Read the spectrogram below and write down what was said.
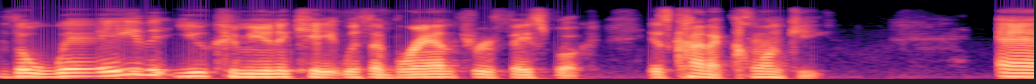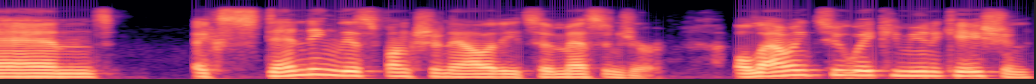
the way that you communicate with a brand through Facebook is kind of clunky, and extending this functionality to Messenger, allowing two-way communication,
